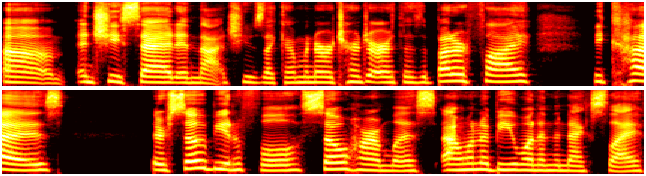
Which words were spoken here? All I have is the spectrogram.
Um, and she said in that she was like, I'm gonna return to Earth as a butterfly because they're so beautiful, so harmless. I want to be one in the next life.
